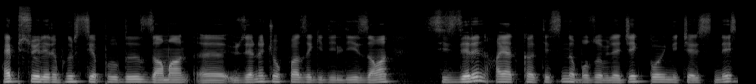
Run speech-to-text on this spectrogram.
hep söylerim hırs yapıldığı zaman e, üzerine çok fazla gidildiği zaman sizlerin hayat kalitesini de bozabilecek bir oyun içerisindeyiz.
